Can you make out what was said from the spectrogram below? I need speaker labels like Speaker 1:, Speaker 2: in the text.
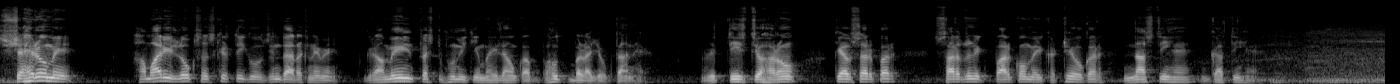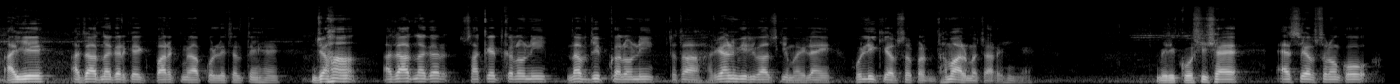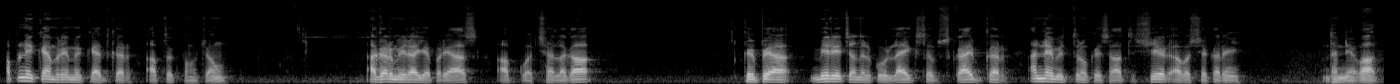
Speaker 1: शहरों में हमारी लोक संस्कृति को ज़िंदा रखने में ग्रामीण पृष्ठभूमि की महिलाओं का बहुत बड़ा योगदान है। वे तीज त्योहारों के अवसर पर सार्वजनिक पार्कों में इकट्ठे होकर नाचती हैं, गाती हैं। आइए आज़ाद नगर के एक पार्क में आपको ले चलते हैं, जहाँ आज़ाद नगर, साकेत कॉलोनी, नवदीप कॉलोनी तथा हरियाणवी रिवाज की महिलाएँ होली के अवसर पर धमाल मचा रही हैं। मेरी कोशिश है ऐसे अवसरों को अपने कैमरे में कैद कर आप तक पहुंचाऊं। अगर मेरा यह प्रयास आपको अच्छा लगा, कृपया मेरे चैनल को लाइक, सब्सक्राइब कर अन्य मित्रों के साथ शेयर अवश्य करें धन्यवाद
